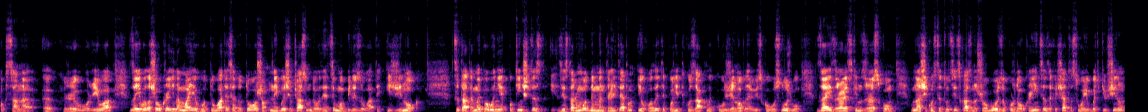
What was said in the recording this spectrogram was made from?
Оксана е, Григорєва заявила, що Україна має готуватися до того, що найближчим часом доведеться мобілізувати і жінок. Цитата: Ми повинні покінчити зі старомодним менталітетом і ухвалити політику заклику жінок на військову службу за ізраїльським зразком. У нашій конституції сказано, що обов'язок кожного українця захищати свою батьківщину,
